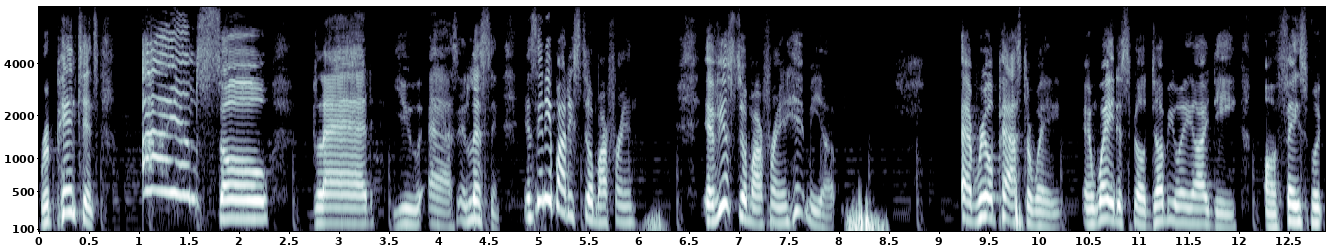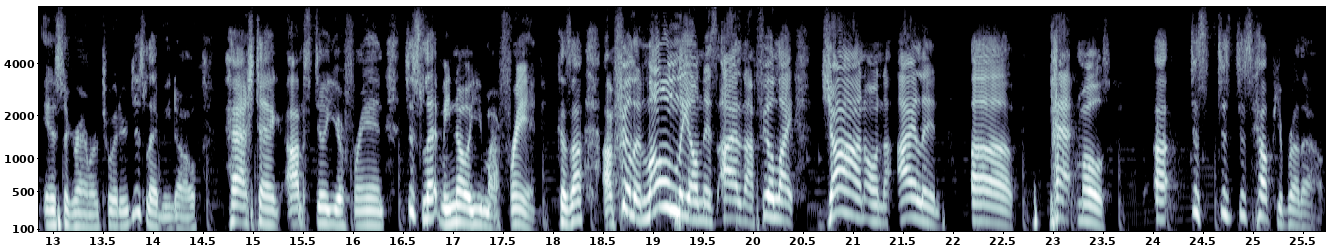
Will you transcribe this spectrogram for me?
repentance? I am so glad you asked. And listen, is anybody still my friend? If you're still my friend, hit me up at Real Pastor Wade, and Wade is spelled W A I D on Facebook, Instagram, or Twitter. Just let me know. Hashtag I'm still your friend. Just let me know you my friend. Because I'm feeling lonely on this island. I feel like John on the island of Patmos. Uh, just just just help your brother out.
